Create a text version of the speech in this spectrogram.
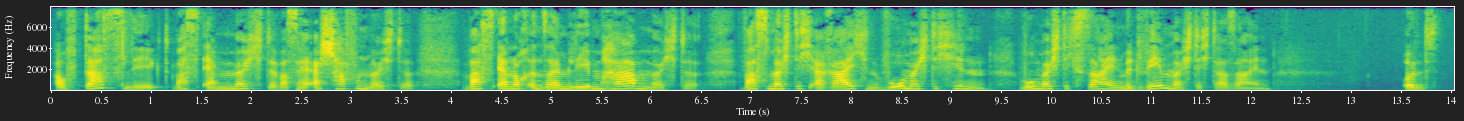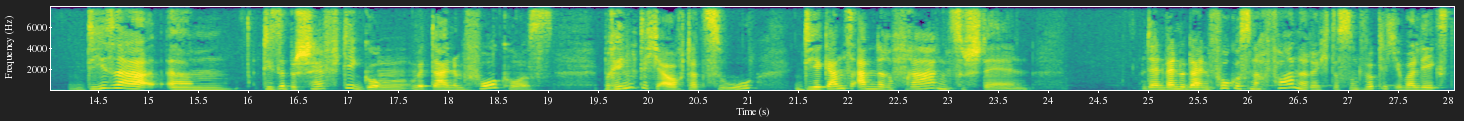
auf das legt, was er möchte, was er erschaffen möchte, was er noch in seinem Leben haben möchte. Was möchte ich erreichen? Wo möchte ich hin? Wo möchte ich sein? Mit wem möchte ich da sein? Und dieser, ähm, diese Beschäftigung mit deinem Fokus bringt dich auch dazu, dir ganz andere Fragen zu stellen. Denn wenn du deinen Fokus nach vorne richtest und wirklich überlegst,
